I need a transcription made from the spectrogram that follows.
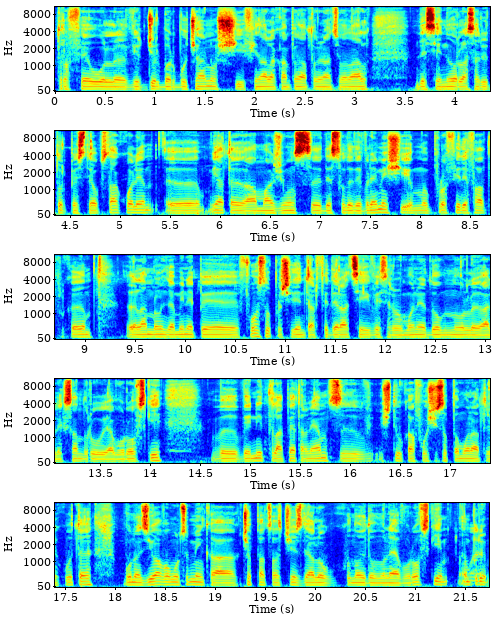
trofeul Virgil Bărbuceanu și finala campionatului național de senior la sărituri peste obstacole. Uh, iată, am ajuns destul de devreme și mă profit de faptul că l-am lângă mine pe fostul președinte al Federației Vesele Române, domnul Alexandru Iavorovski, venit la Piatra Neamț, știu că a fost și săptămâna trecută. Bună ziua, vă mulțumim că acceptați acest dialog cu noi, domnule Iavorovski. În, prim,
